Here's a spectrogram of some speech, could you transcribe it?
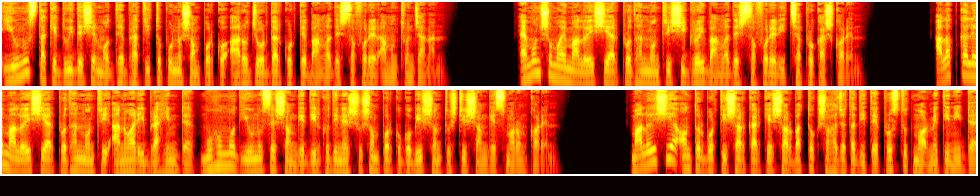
ইউনুস তাকে দুই দেশের মধ্যে ভ্রাতৃত্বপূর্ণ সম্পর্ক আরও জোরদার করতে বাংলাদেশ সফরের আমন্ত্রণ জানান। এমন সময় মালয়েশিয়ার প্রধানমন্ত্রী শীঘ্রই বাংলাদেশ সফরের ইচ্ছা প্রকাশ করেন। আলাপকালে মালয়েশিয়ার প্রধানমন্ত্রী আনোয়ার ইব্রাহিম ডে মুহম্মদ ইউনুসের সঙ্গে দীর্ঘদিনের সুসম্পর্ক গভীর সন্তুষ্টির সঙ্গে স্মরণ করেন। মালয়েশিয়া অন্তর্বর্তী সরকারকে সর্বাত্মক সহায়তা দিতে প্রস্তুত মর্মে তিনি ডে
